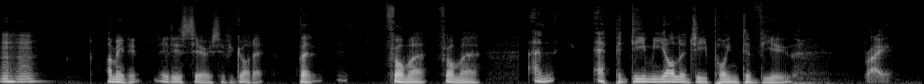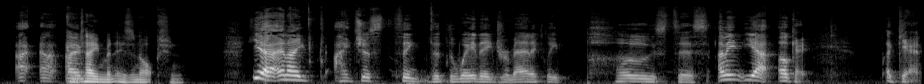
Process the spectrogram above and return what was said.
Mm-hmm. I mean, it, it is serious if you got it, but from a from a an epidemiology point of view, right? I, I, containment I, is an option. Yeah, and I I just think that the way they dramatically posed this, I mean, yeah, okay. Again,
